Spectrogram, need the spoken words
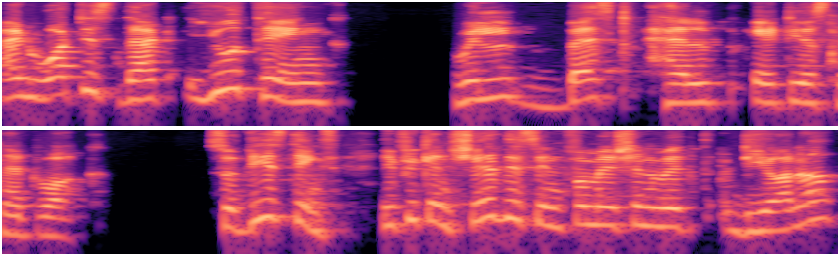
and what is that you think will best help ats network. So these things if you can share this information with diana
